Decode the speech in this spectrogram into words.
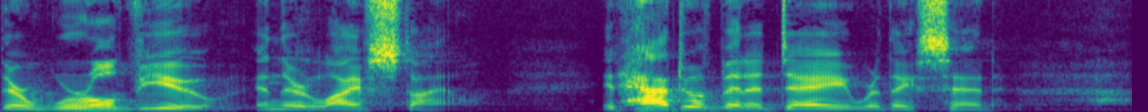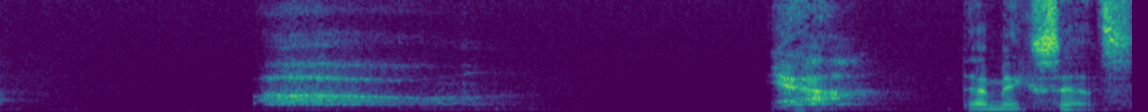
their worldview and their lifestyle, it had to have been a day where they said, That makes sense.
